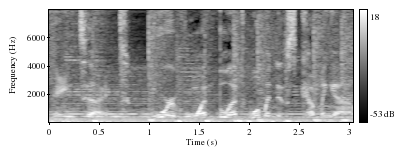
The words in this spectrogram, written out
Hang tight. More of One Blunt Woman is coming up.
